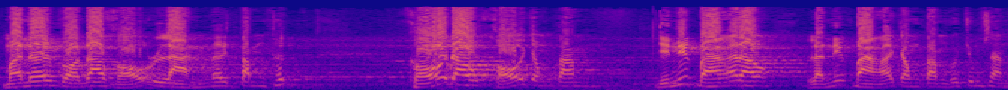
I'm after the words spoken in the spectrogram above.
Mà nơi còn đau khổ là nơi tâm thức. Khổ đau khổ trong tâm. Vậy niết bàn ở đâu? Là niết bàn ở trong tâm của chúng sanh.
